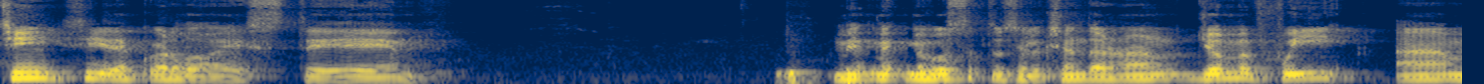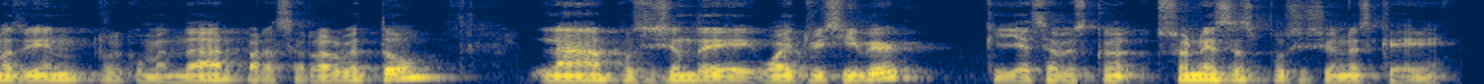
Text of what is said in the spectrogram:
Sí, sí, de acuerdo. Este. Me, gusta tu selección, Darnell. Yo me fui a más bien recomendar para cerrar Beto la posición de wide receiver, que ya sabes son esas posiciones que,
